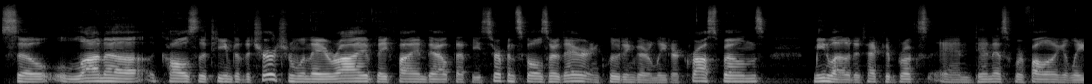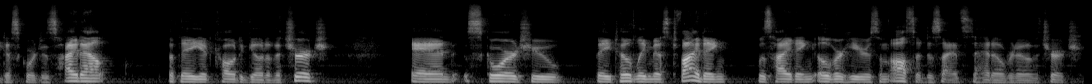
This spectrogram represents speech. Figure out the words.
So Lana calls the team to the church, and when they arrive, they find out that the Serpent Skulls are there, including their leader Crossbones. Meanwhile, Detective Brooks and Dennis were following Elita Scourge's hideout, but they get called to go to the church. And Scourge, who they totally missed finding, was hiding, overhears, and also decides to head over to the church.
